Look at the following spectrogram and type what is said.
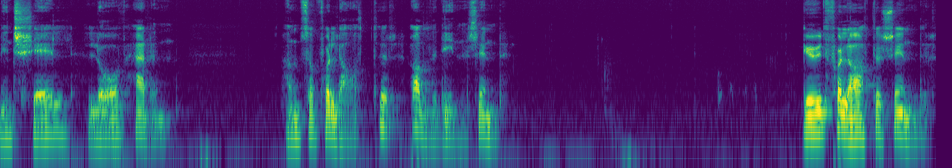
Min sjel, lov Herren han som forlater alle dine synder. Gud forlater synder.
